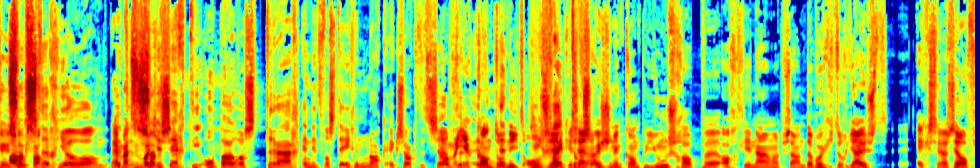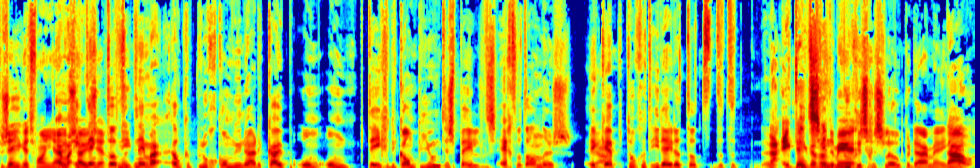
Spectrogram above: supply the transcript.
misschien een soort angstig, van... Johan. maar Het- wat je zegt, die opbouw was traag en dit was tegen NAC exact Ja, hetzelfde. maar je kan toch niet onzeker zijn zo- als je een kampioenschap eh, achter je naam hebt staan. Dan word je toch juist extra zelfverzekerd van, Ja, juist, maar zou ik je denk zeggen, dat, niet? nee, maar elke ploeg komt nu naar de Kuip om, om tegen de kampioen te spelen. Dat is echt wat anders. Ik Ja. heb toch het idee dat, dat, dat het eh, Nou, ik denk iets dat in het de meer- ploeg is geslopen daarmee. Nou,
